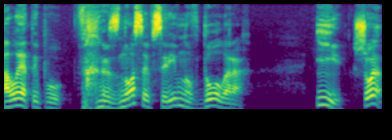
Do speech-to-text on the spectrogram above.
Але, типу, зноси все рівно в доларах. І що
